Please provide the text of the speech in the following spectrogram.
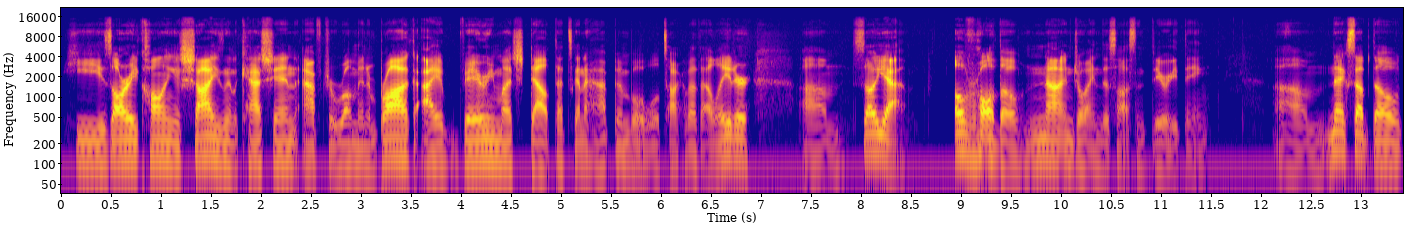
He's already calling his shot. He's going to cash in after Roman and Brock. I very much doubt that's going to happen, but we'll talk about that later. Um, so, yeah, overall, though, not enjoying this Austin Theory thing. Um, next up, though,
